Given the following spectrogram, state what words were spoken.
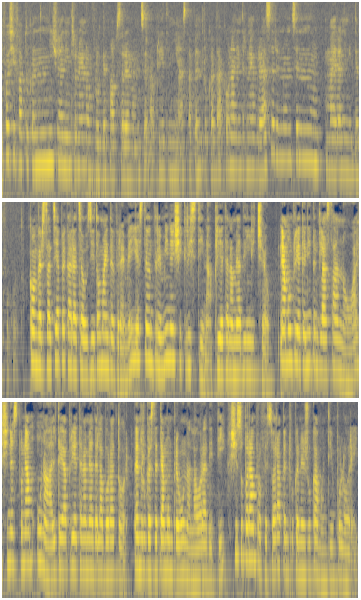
fost și faptul că niciuna dintre noi nu a vrut, de fapt, să renunțe la prietenia asta, pentru că dacă una dintre noi vrea să renunțe, nu mai era nimic de făcut. Conversația pe care ați auzit-o mai devreme este între mine și Cristina, prietena mea din liceu. Ne-am împrietenit în clasa a noua și ne spuneam una alteia prietena mea de laborator, pentru că stăteam împreună la ora de tic și supăram profesoara pentru că ne jucam în timpul orei.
